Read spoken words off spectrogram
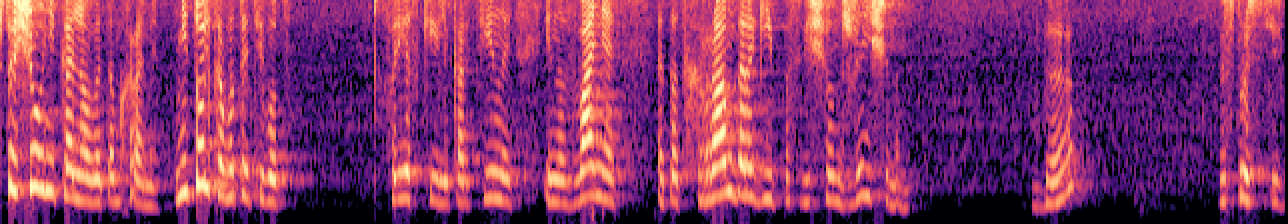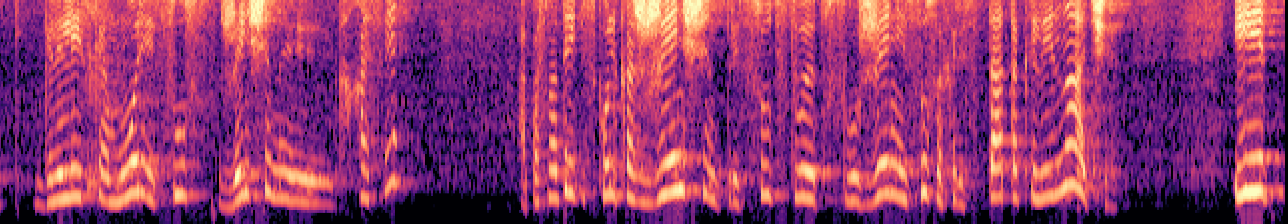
что еще уникального в этом храме? Не только вот эти вот фрески или картины и названия. Этот храм, дорогие, посвящен женщинам. Да? Вы спросите, Галилейское море, Иисус, женщины, какая связь? А посмотрите, сколько женщин присутствует в служении Иисуса Христа так или иначе. И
